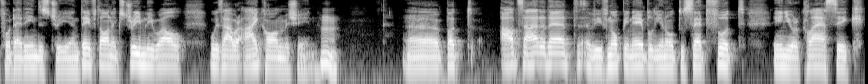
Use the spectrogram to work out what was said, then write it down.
for that industry. And they've done extremely well with our Icon machine. Hmm. Uh, but outside of that, we've not been able, you know, to set foot in your classic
